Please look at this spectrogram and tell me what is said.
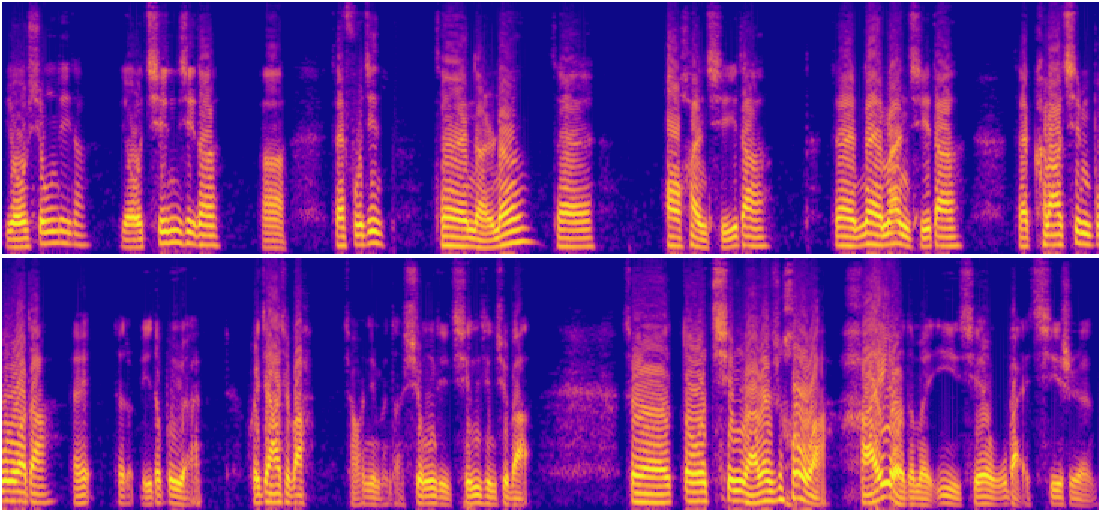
有兄弟的，有亲戚的啊，在附近，在哪儿呢？在奥汉旗的，在奈曼旗的，在克拉沁部落的。哎，这离得不远，回家去吧，找你们的兄弟亲戚去吧。这都清完了之后啊，还有那么一千五百七十人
